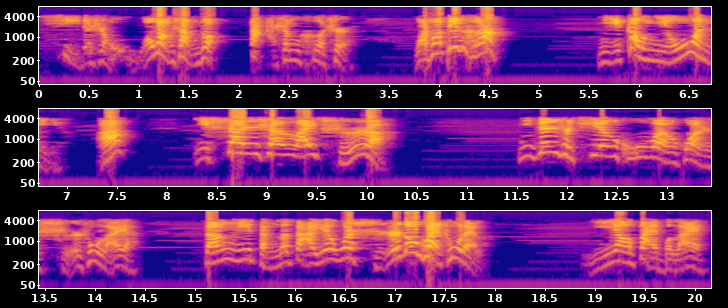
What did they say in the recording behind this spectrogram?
气的是火往上撞，大声呵斥：“我说冰河，你够牛啊你啊！你姗姗来迟啊！你真是千呼万唤使出来呀！”等你等的大爷，我屎都快出来了！你要再不来，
